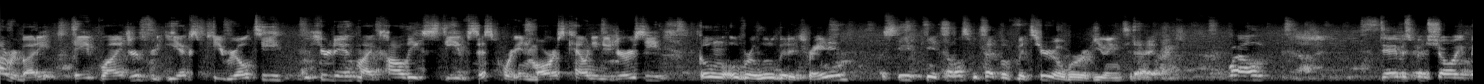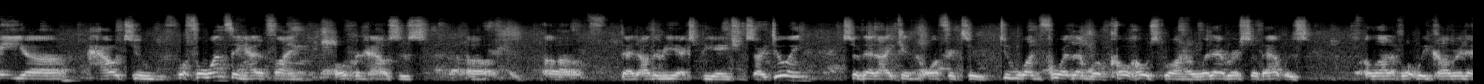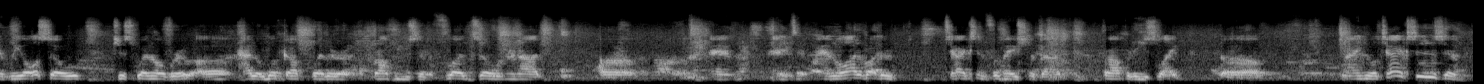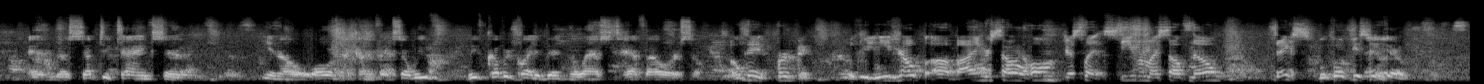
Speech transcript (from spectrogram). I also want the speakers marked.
Speaker 1: Hi, everybody. Dave Blinder from eXp Realty. I'm here today with my colleague Steve Zisk. We're in Morris County, New Jersey, going over a little bit of training. Steve, can you tell us what type of material we're reviewing today?
Speaker 2: Well, Dave has been showing me uh, how to, well, for one thing, how to find open houses uh, uh, that other EXP agents are doing so that I can offer to do one for them or co-host one or whatever. So that was a lot of what we covered. And we also just went over uh, how to look up whether a property is in a flood zone or not. Uh, and, and, and a lot of other tax information about properties like uh, annual taxes and, and uh, septic tanks and, you know, all of that kind of thing. So we've, we've covered quite a bit in the last half hour or so.
Speaker 1: Okay, perfect. If you need help uh, buying or selling a home, just let Steve or myself know. Thanks. We'll talk to you soon.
